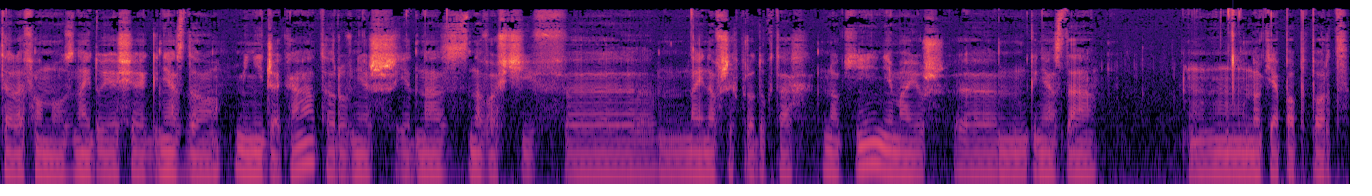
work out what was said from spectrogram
telefonu znajduje się gniazdo mini jacka. To również jedna z nowości w e, najnowszych produktach Nokii. Nie ma już e, gniazda mm, Nokia Popport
